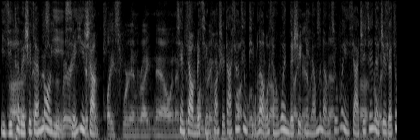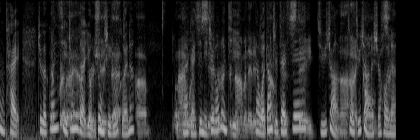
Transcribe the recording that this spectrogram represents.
以及特别是在贸易协议上，现在我们的情况是大相径庭了。我想问的是，你能不能去问一下之间的这个动态，这个关系中的涌动是如何呢？那感谢你这个问题。那我当时在 CIA 局长做局长的时候呢，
